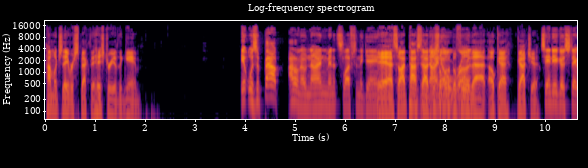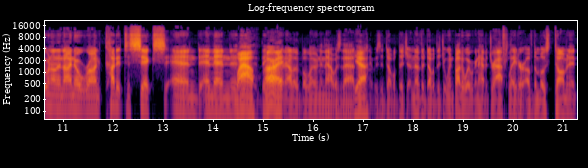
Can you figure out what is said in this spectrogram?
how much they respect the history of the game. It was about I don't know nine minutes left in the game. Yeah, so I passed a out just a 9-0 little before run. that. Okay, gotcha. San Diego State went on a 9-0 run, cut it to six, and and then Wow. they All right. went out of the balloon, and that was that. Yeah. it was a double digit, another double digit win. By the way, we're going to have a draft later of the most dominant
